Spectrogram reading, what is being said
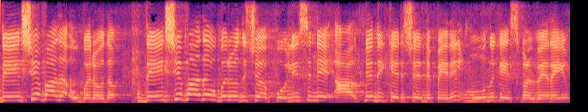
ദേശീയപാത ഉപരോധം. ദേശീയപാത ഉപരോധിച്ച് പോലീസിന്റെ ആജ്ഞ ധിക്കരിച്ചതിന്റെ പേരിൽ മൂന്ന് കേസുകൾ വേറെയും.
